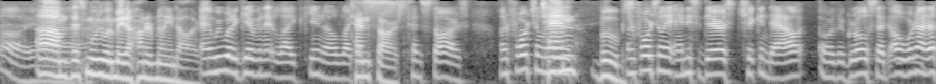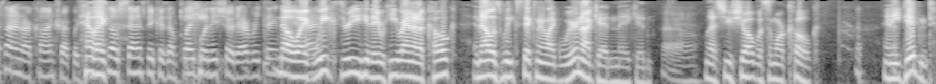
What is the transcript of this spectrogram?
Oh, yeah. um, this movie would have made a hundred million dollars. and we would have given it like you know like 10 a s- stars. Ten stars. Unfortunately, Ten boobs. Unfortunately, Andy Sidaris chickened out, or the girl said, "Oh, we're not. That's not in our contract." Which Yeah, makes no sense because on Playboy they showed everything. No, like had. week three, he they he ran out of coke, and that was week six, and they're like, we're not getting naked Oh. unless you show up with some more coke. and he didn't.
